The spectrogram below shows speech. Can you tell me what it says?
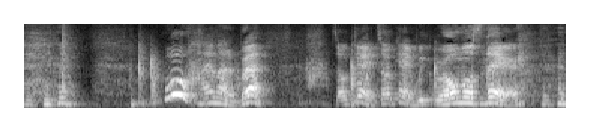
Woo, I'm out of breath. It's okay, it's okay. We, we're almost there.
